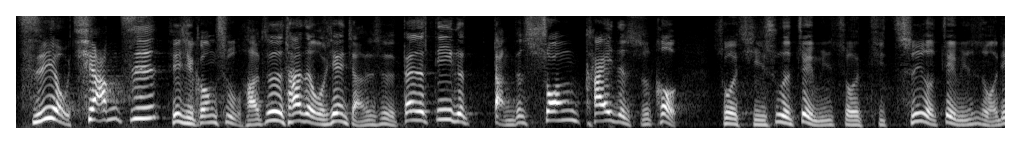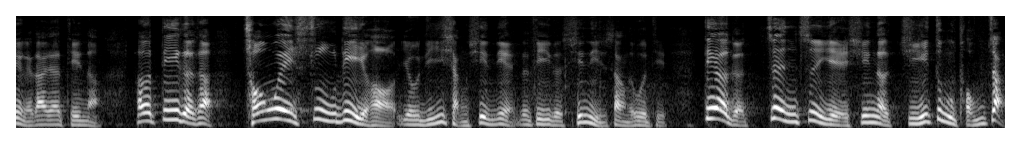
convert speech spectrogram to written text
持有枪支，提起公诉。好，这是他的。我现在讲的是，但是第一个党的双开的时候。所起诉的罪名，所起持有罪名是什么？念给大家听啊。他说，第一个是从未树立哈有理想信念，这第一个心理上的问题。第二个，政治野心呢极度膨胀，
